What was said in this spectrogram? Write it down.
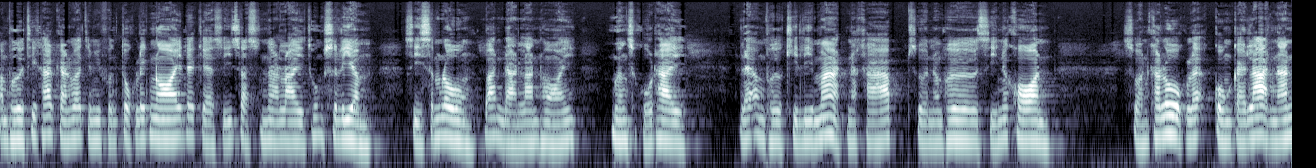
อำเภอที่คาดการณ์ว่าจะมีฝนตกเล็กน้อยได้แก่ศรีสัชนาลัย ทุ่งเสลี่ยม ศรีสำโรง บ้านด่านลานหอย เมืองสุโขทัย และอำเภอคีรีมาศนะครับ ส่วนอำเภอศรีนคร สวนคาโลกและกงไกรลาดนั้น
